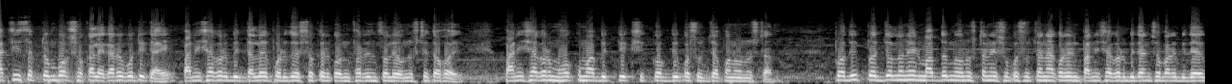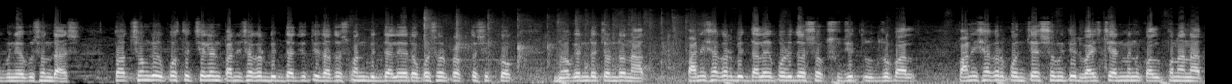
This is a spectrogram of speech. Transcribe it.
পাঁচই সেপ্টেম্বর সকাল এগারো ঘটিকায় পানিসাগর বিদ্যালয় পরিদর্শকের কনফারেন্স হলে অনুষ্ঠিত হয় পানিসাগর মহকুমা ভিত্তিক শিক্ষক দিবস উদযাপন অনুষ্ঠান। প্রদীপ প্রজ্বলনের মাধ্যমে অনুষ্ঠানের শুভ সূচনা করেন পানিসাগর বিধানসভার বিধায়ক বিনয়ভূষণ দাস। তৎসঙ্গে উপস্থিত ছিলেন পানিসাগর বিদ্যাজ্যোতি দ্বাদশমান বিদ্যালয়ের অবসরপ্রাপ্ত শিক্ষক নগেন্দ্রচন্দ্র নাথ পানিসাগর বিদ্যালয় পরিদর্শক সুজিত রুদ্রপাল, পানিসাগর পঞ্চায়েত সমিতির vice chairman Kalpana Nath,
